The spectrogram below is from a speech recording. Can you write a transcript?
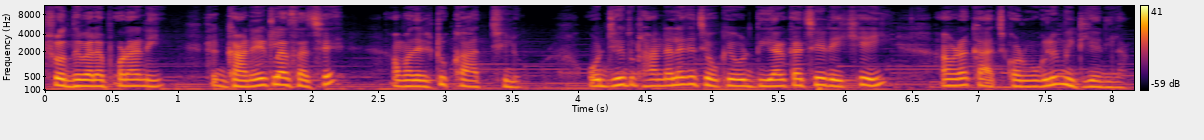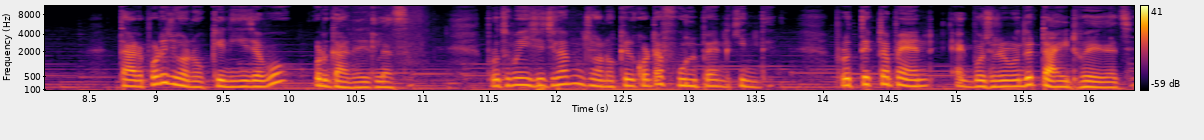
সন্ধেবেলা পড়া নেই। গানের ক্লাস আছে, আমাদের একটু কাজ ছিল। ওর যেহেতু ঠান্ডা লেগেছে, ওকে ওর দিয়ার কাছে রেখেই আমরা কাজকর্মগুলো মিটিয়ে নিলাম। তারপরে ঝনককে নিয়ে যাব ওর গানের ক্লাসে। প্রথমে এসেছিলাম ঝনকের কটা ফুল প্যান্ট কিনতে। প্রত্যেকটা প্যান্ট এক বছরের মধ্যে টাইট হয়ে গেছে।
